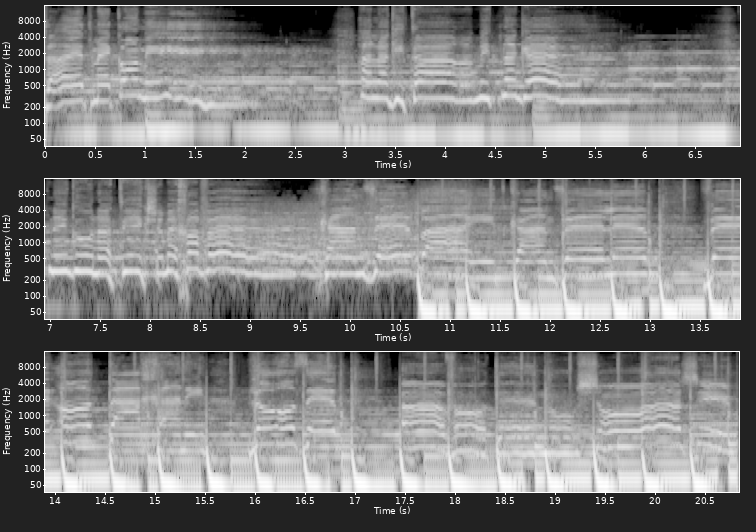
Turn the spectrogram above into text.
אמצא את מקומי. על הגיטרה מתנגן ניגון עתיק שמחבר כאן זה בית, כאן זה לב ואותך אני לא עוזב. אבותינו שורשים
